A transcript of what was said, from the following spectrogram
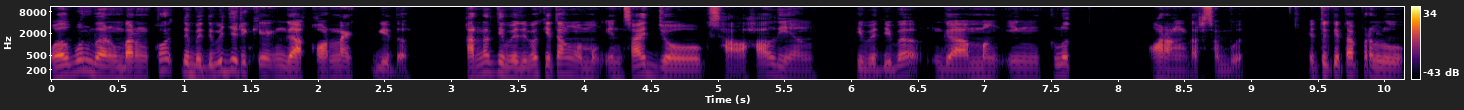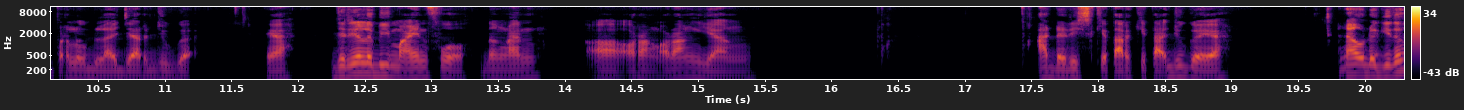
Walaupun bareng-bareng kok tiba-tiba jadi kayak nggak connect gitu. Karena tiba-tiba kita ngomong inside jokes hal-hal yang tiba-tiba nggak menginclude orang tersebut. Itu kita perlu perlu belajar juga ya. Jadi lebih mindful dengan uh, orang-orang yang ada di sekitar kita juga ya nah udah gitu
